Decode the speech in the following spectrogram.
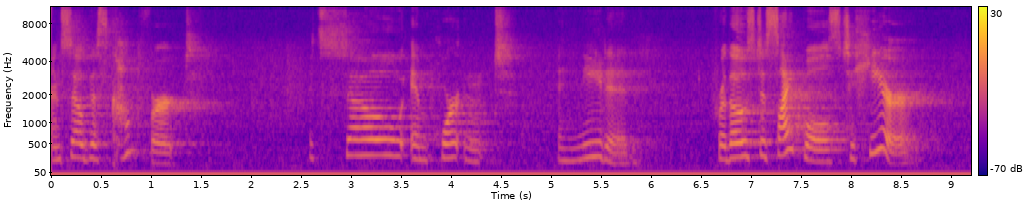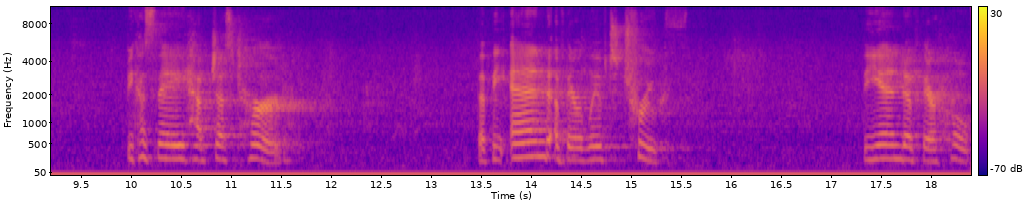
And so, this comfort, it's so important and needed for those disciples to hear because they have just heard that the end of their lived truth, the end of their hope,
